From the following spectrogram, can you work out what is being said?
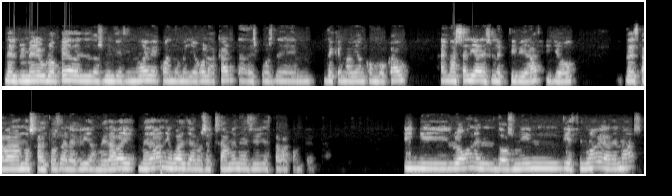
del primer europeo del 2019 cuando me llegó la carta después de, que me habían convocado. Además salía de selectividad y yo le estaba dando saltos de alegría. Me, daba, me daban igual ya los exámenes yo ya estaba contenta. Y luego en el 2019, además,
